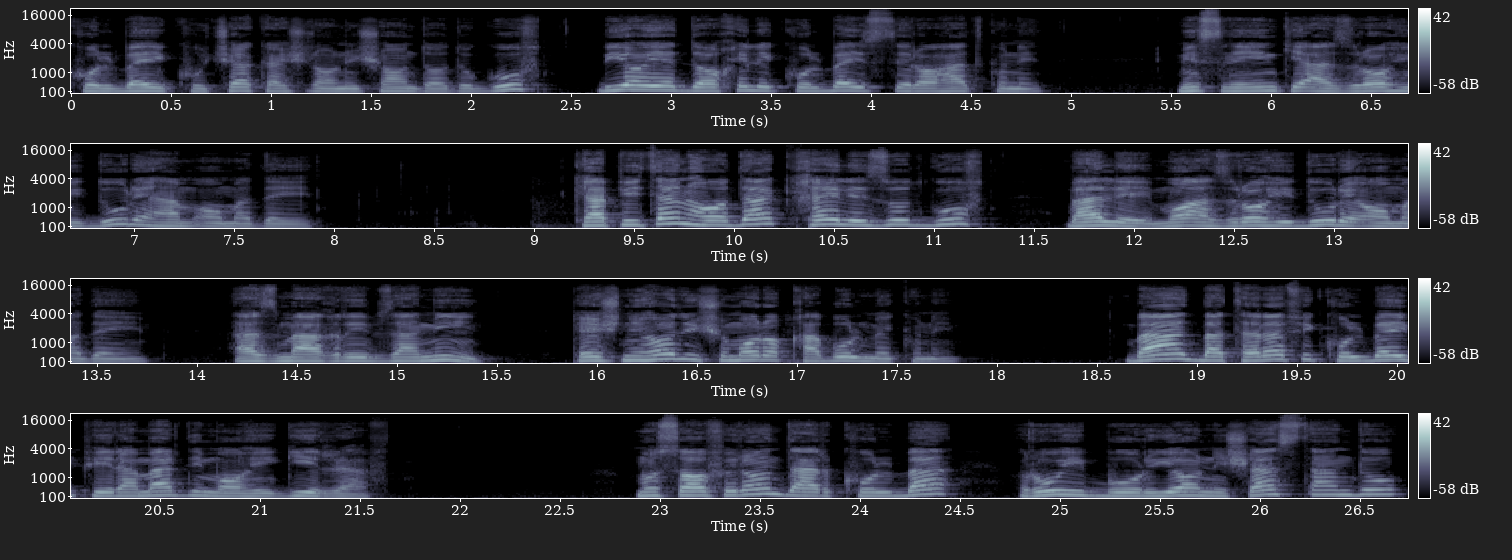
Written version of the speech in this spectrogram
کلبه کوچکش را نشان داد و گفت بیاید داخل کلبه استراحت کنید. مثل اینکه از راهی دور هم آمده اید. کپیتن هادک خیلی زود گفت بله ما از راهی دور آمده ایم. از مغرب زمین. پیشنهاد شما را قبول می‌کنیم. بعد به طرف کلبه پیرمردی ماهیگیر رفت. مسافران در کلبه روی بوریا نشستند و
